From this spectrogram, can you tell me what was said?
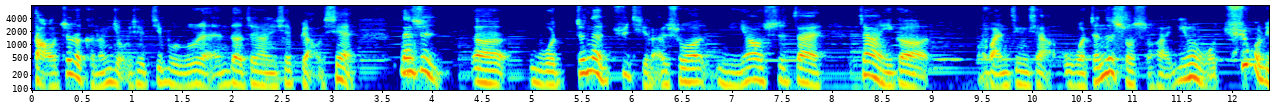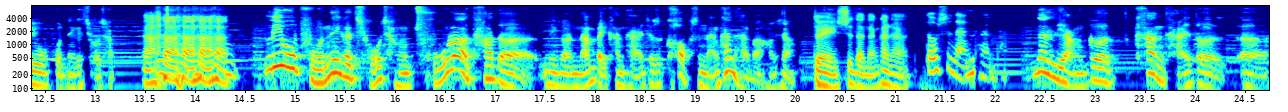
导致了可能有一些技不如人的这样一些表现，但是呃，我真的具体来说，你要是在这样一个环境下，我真的说实话，因为我去过利物浦那个球场，啊。嗯哈哈哈哈嗯利物浦那个球场除了它的那个南北看台，就是 COP 是南看台吧，好像。对是的南看台。都是南看台。那两个看台的呃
